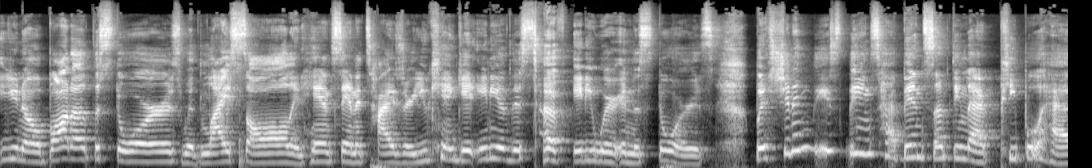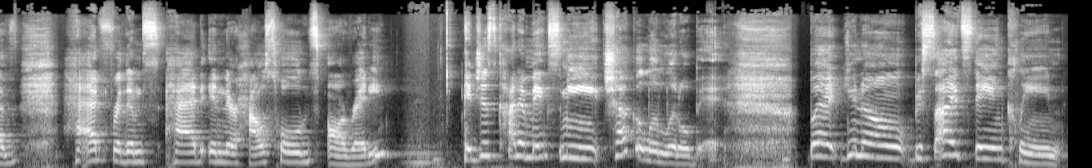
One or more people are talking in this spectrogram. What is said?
you know, bought up the stores with Lysol and hand sanitizer. You can't get any of this stuff anywhere in the stores. But shouldn't these things have been something that people have had for them had in their households already? It just kind of makes me chuckle a little bit. But, you know, besides staying clean,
